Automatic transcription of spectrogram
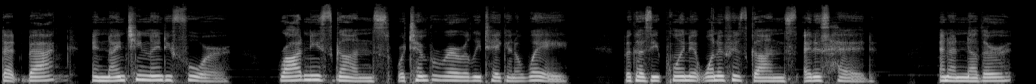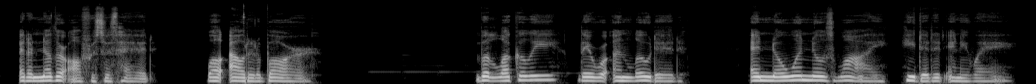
that back in 1994, Rodney's guns were temporarily taken away because he pointed one of his guns at his head and another at another officer's head while out at a bar. But luckily, they were unloaded, and no one knows why he did it anyway.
